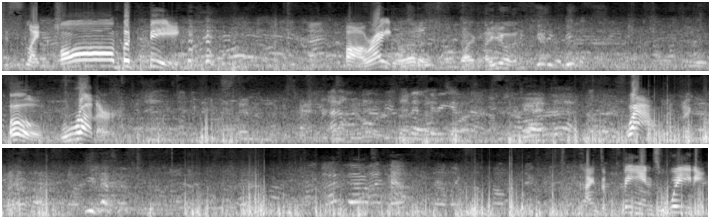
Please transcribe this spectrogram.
Just like all but big. All right. Oh, brother. Wow. Kinds of fans waiting.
